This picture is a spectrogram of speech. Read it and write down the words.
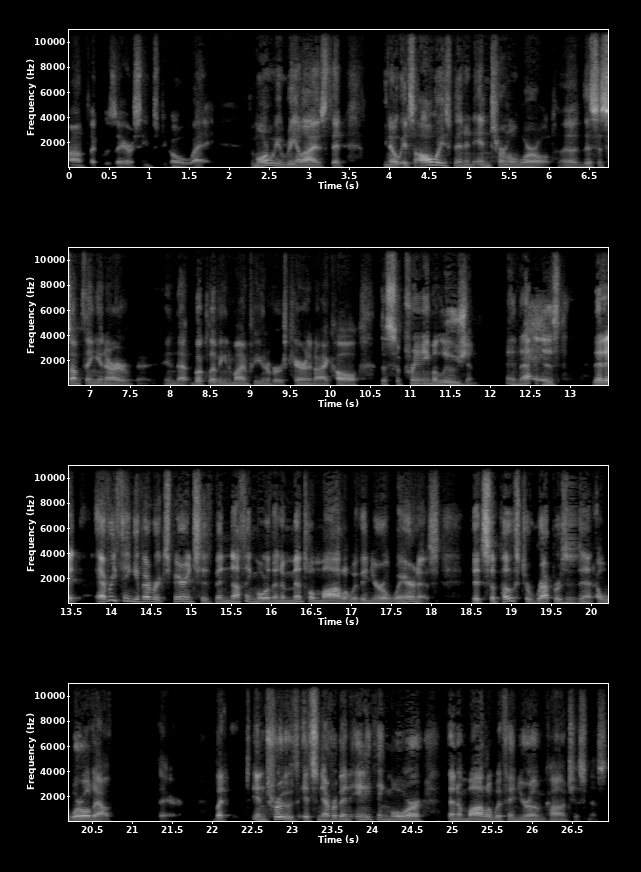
conflict was there seems to go away. The more we realize that, you know, it's always been an internal world. Uh, this is something in our, in that book, Living in a Mindful Universe, Karen and I call the supreme illusion. And that is that it everything you've ever experienced has been nothing more than a mental model within your awareness that's supposed to represent a world out there. But in truth it's never been anything more than a model within your own consciousness.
